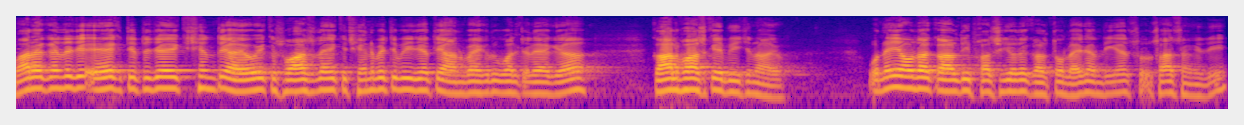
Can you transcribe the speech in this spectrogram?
ਮਹਾਰਾਜ ਕਹਿੰਦੇ ਜੇ ਇੱਕ ਚਿੱਤ ਜੇ ਇੱਕ ਛਿੰਨ ਤੇ ਆਇਓ, ਇੱਕ ਸਵਾਸ ਦਾ ਇੱਕ ਛਿੰਨ ਵਿੱਚ ਵੀ ਜੇ ਧਿਆਨ ਵੈਗਰੂ ਵੱਲ ਚਲਿਆ ਗਿਆ, ਕਾਲ ਫਾਸ ਕੇ ਵਿੱਚ ਨਾ ਆਇਓ। ਉਹ ਨਹੀਂ ਆਉਂਦਾ, ਕਾਲ ਦੀ ਫਾਸੀ ਉਹਦੇ ਗਲ ਤੋਂ ਲੈ ਜਾਂਦੀ ਹੈ ਸਾਧ ਸੰਗਤ ਜੀ।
